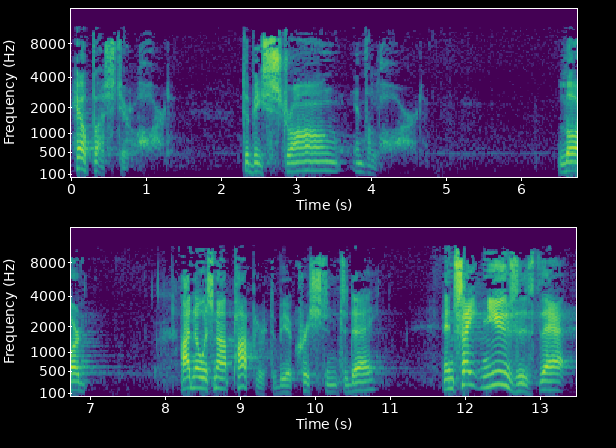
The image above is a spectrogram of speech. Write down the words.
Help us, dear Lord, to be strong in the Lord. Lord, I know it's not popular to be a Christian today. And Satan uses that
